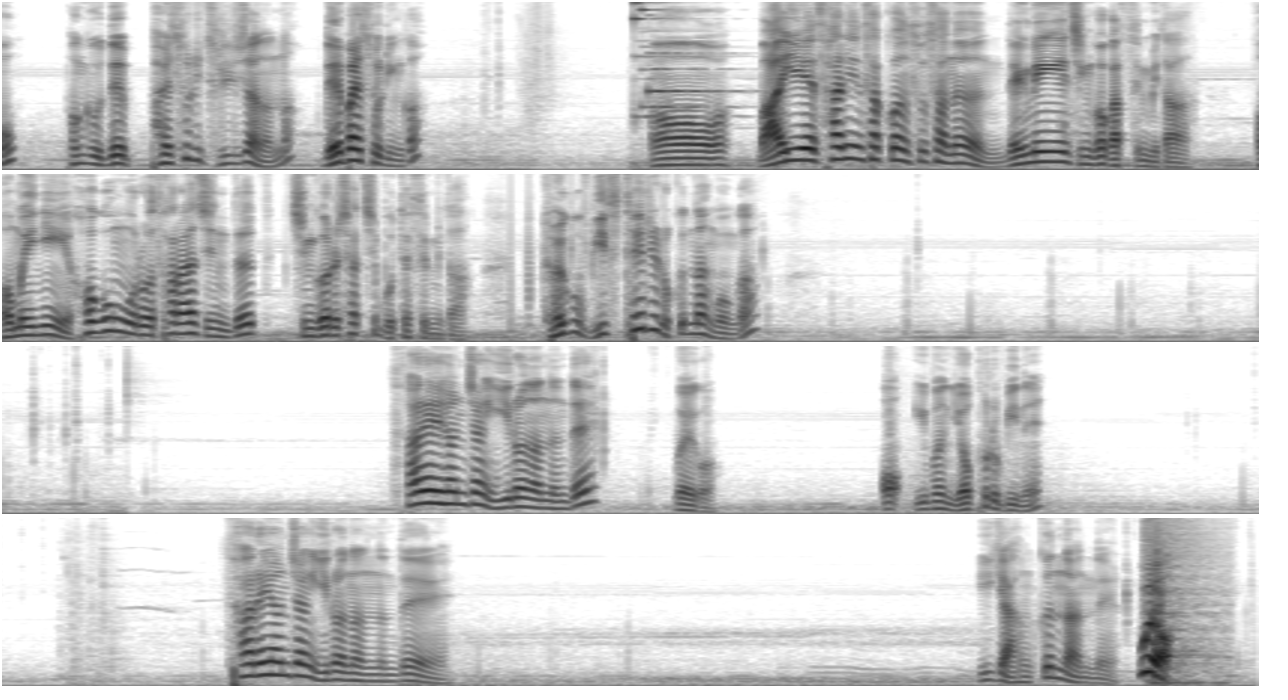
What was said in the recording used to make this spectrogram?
어? 방금 내 발소리 들리지 않았나? 내 발소리인가? 어, 마이의 살인사건 수사는 냉랭해진 것 같습니다. 범인이 허공으로 사라진 듯 증거를 찾지 못했습니다. 결국 미스테리로 끝난 건가? 살해 현장이 일어났는데 뭐야 이거? 어 이번 옆으로 미네? 살해 현장이 일어났는데 이게 안 끝났네. 뭐야?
